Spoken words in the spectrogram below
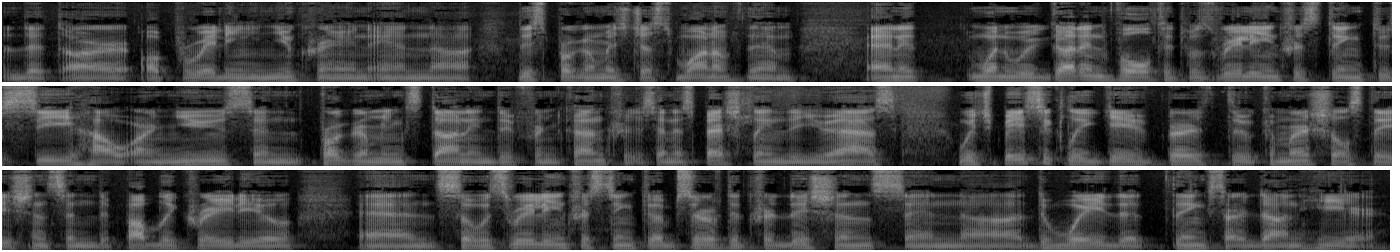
that are operating in Ukraine, and uh, this program is just one of them. And it, when we got involved, it was really interesting to see how our news and programming is done in different countries, and especially in the U.S., which basically gave birth to commercial stations and the public radio. And so it's really interesting to observe the traditions and uh, the way that things are done here.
